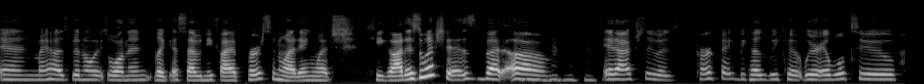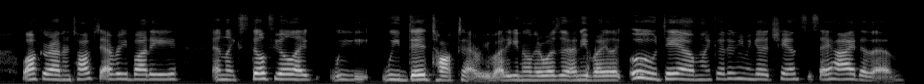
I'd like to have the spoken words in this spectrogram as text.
And my husband always wanted like a 75 person wedding, which he got his wishes. But um, it actually was perfect because we could we were able to walk around and talk to everybody and like still feel like we we did talk to everybody you know there wasn't anybody like oh damn like i didn't even get a chance to say hi to them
